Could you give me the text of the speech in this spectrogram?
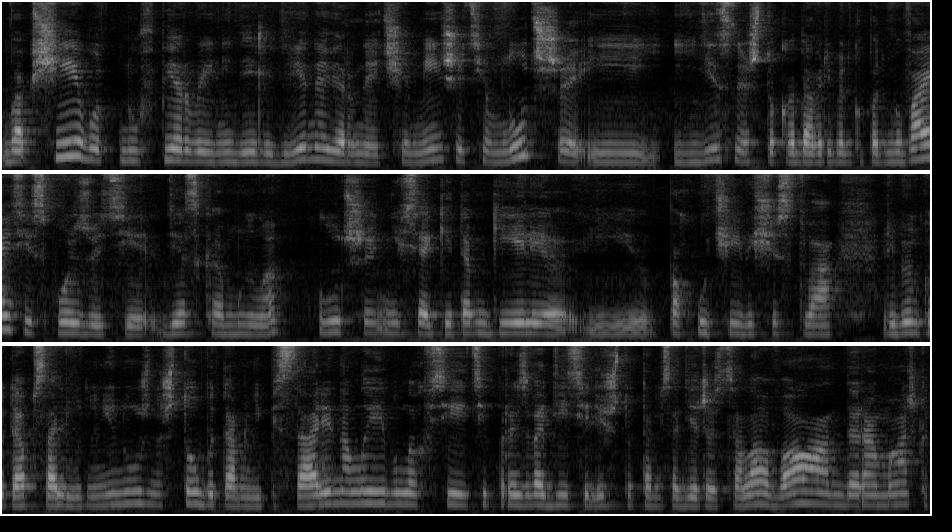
Вообще, вот, ну, в первые недели две, наверное, чем меньше, тем лучше. И единственное, что когда вы ребенка подмываете, используйте детское мыло. Лучше не всякие там гели и пахучие вещества. Ребенку это абсолютно не нужно. Что бы там ни писали на лейблах все эти производители, что там содержится лаванда, ромашка.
